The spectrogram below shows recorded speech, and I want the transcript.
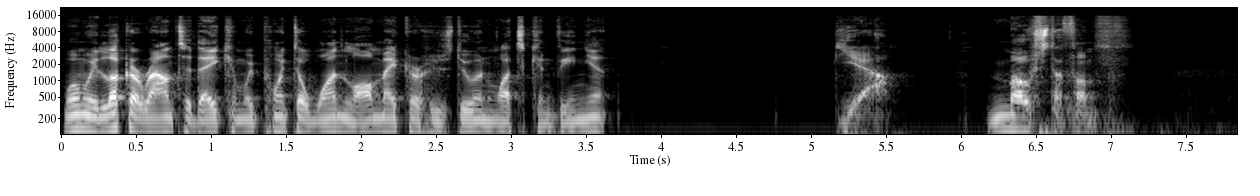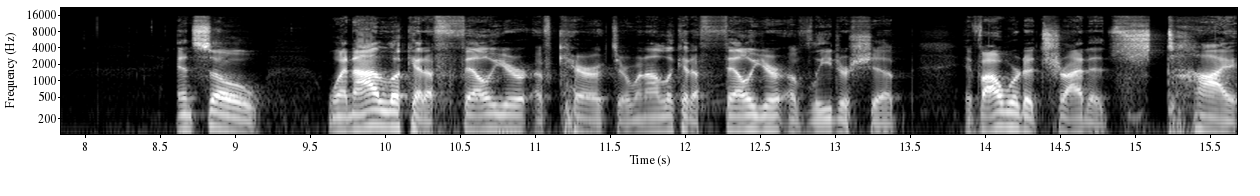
When we look around today, can we point to one lawmaker who's doing what's convenient? Yeah, most of them. And so when I look at a failure of character, when I look at a failure of leadership, if I were to try to tie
